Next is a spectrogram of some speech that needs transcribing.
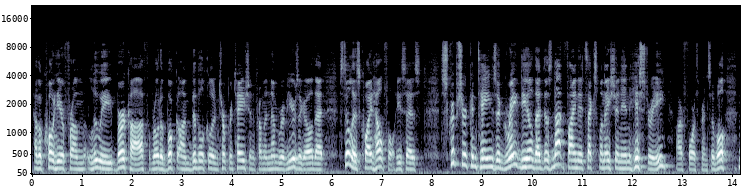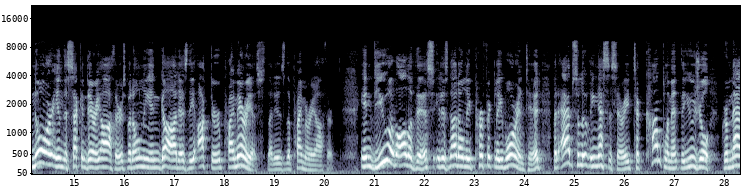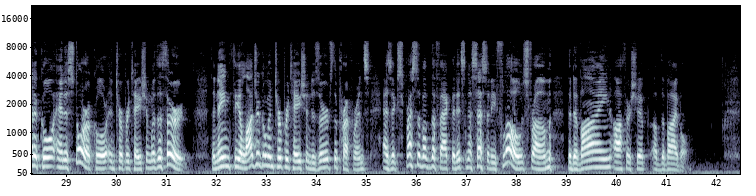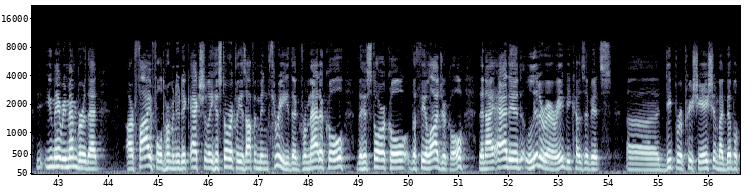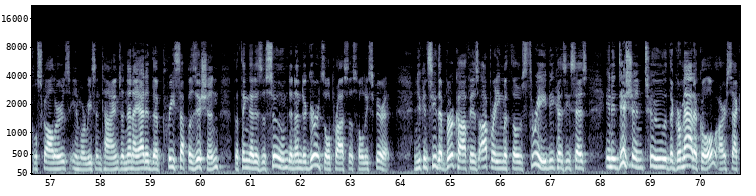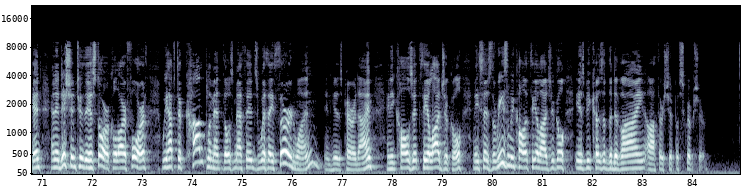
have a quote here from Louis Berkhof, wrote a book on biblical interpretation from a number of years ago that still is quite helpful. He says, Scripture contains a great deal that does not find its explanation in history, our fourth principle, nor in the secondary authors, but only in God as the auctor primarius, that is, the primary author. In view of all of this, it is not only perfectly warranted, but absolutely necessary to complement the usual grammatical and historical interpretation with a third. The name theological interpretation deserves the preference as expressive of the fact that its necessity flows from the divine authorship of the Bible. You may remember that our fivefold hermeneutic actually historically has often been three the grammatical, the historical, the theological. Then I added literary because of its uh, deeper appreciation by biblical scholars in more recent times. And then I added the presupposition, the thing that is assumed and undergirds the whole process, Holy Spirit. And you can see that Berkhof is operating with those three because he says, in addition to the grammatical, our second, in addition to the historical, our fourth, we have to complement those methods with a third one in his paradigm, and he calls it theological. And he says the reason we call it theological is because of the divine authorship of Scripture.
